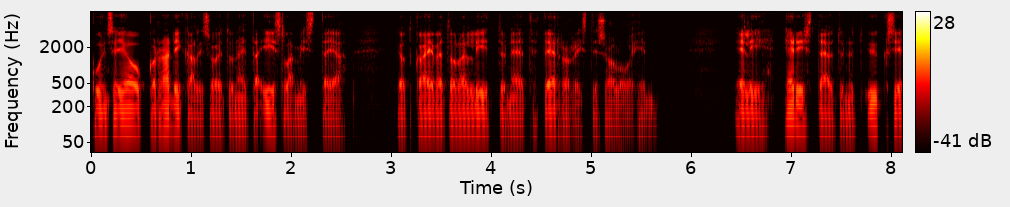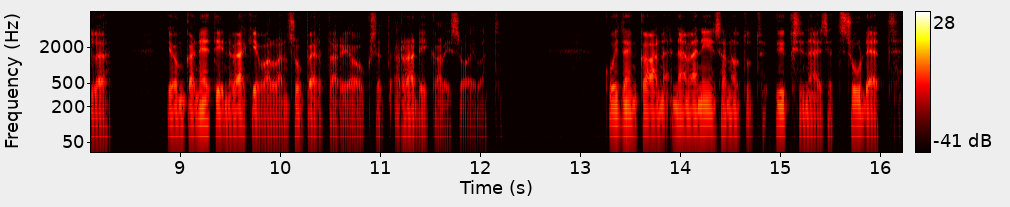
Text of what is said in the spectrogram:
kuin se joukko radikalisoituneita islamisteja, jotka eivät ole liittyneet terroristisoluihin. Eli eristäytynyt yksilö – jonka netin väkivallan supertarjoukset radikalisoivat. Kuitenkaan nämä niin sanotut yksinäiset sudet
